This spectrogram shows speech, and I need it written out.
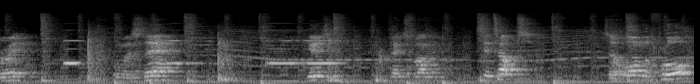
It. Almost there. Good. Next one, sit ups. So on the floor,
